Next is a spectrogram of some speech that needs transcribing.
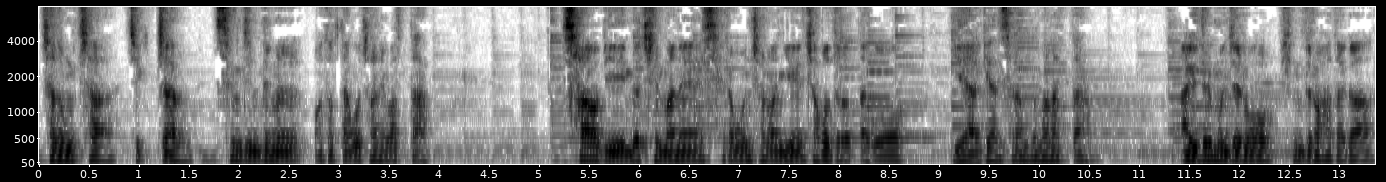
자동차, 직장, 승진 등을 얻었다고 전해왔다. 사업이 며칠 만에 새로운 전환기에 접어들었다고 이야기한 사람도 많았다. 아이들 문제로 힘들어 하다가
